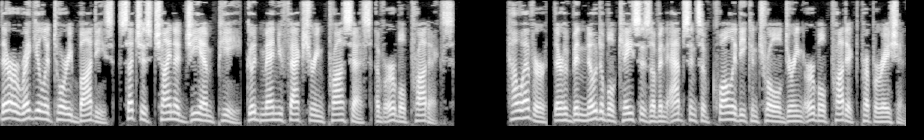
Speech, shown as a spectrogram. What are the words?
There are regulatory bodies, such as China GMP good manufacturing process of herbal products. However, there have been notable cases of an absence of quality control during herbal product preparation.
